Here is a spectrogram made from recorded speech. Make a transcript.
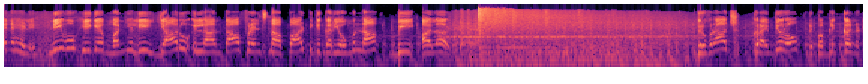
ಏನೇ ಹೇಳಿ, ನೀವು ಹೀಗೆ ಮನೆಯಲ್ಲಿ ಯಾರೂ ಇಲ್ಲ ಅಂತ ಫ್ರೆಂಡ್ಸ್ನ ಪಾರ್ಟಿಗೆ ಕರೆಯೋ ಮುನ್ನ be alert Dhruvaraj crime bureau, Republic Kannada.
